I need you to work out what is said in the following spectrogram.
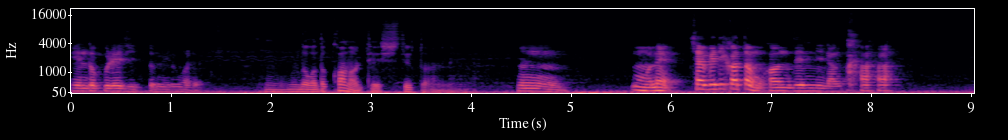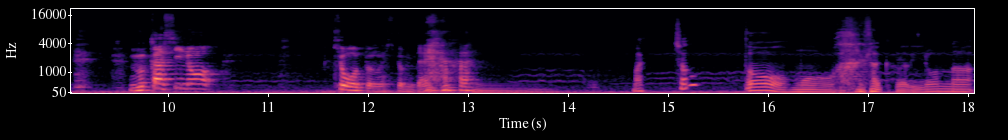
エンドクレジット見るまで。うんだからかなり徹してたよね。うん。もうね喋り方も完全になんか 昔の京都の人みたいな。うん。まあちょっともうあれだからいろんな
